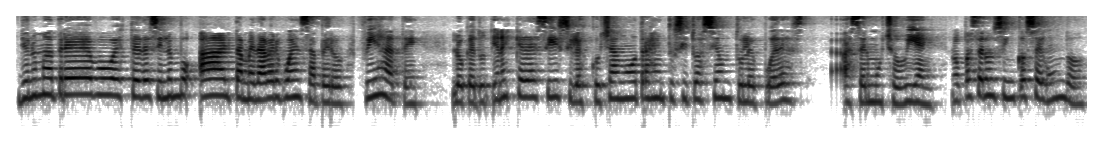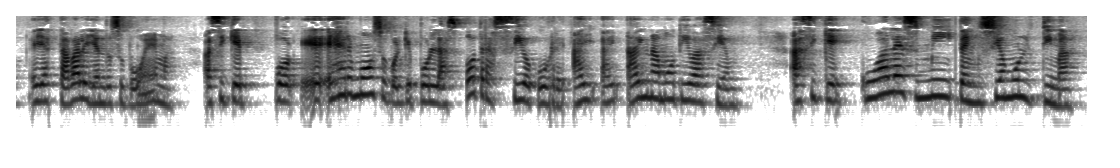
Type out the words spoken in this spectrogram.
yo no me atrevo este decirlo en voz alta, me da vergüenza, pero fíjate, lo que tú tienes que decir, si lo escuchan otras en tu situación, tú le puedes hacer mucho bien. No pasaron cinco segundos, ella estaba leyendo su poema. Así que e, es hermoso porque por las otras sí ocurre, hay, hay, hay una motivación. Así que, ¿cuál es mi intención última,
